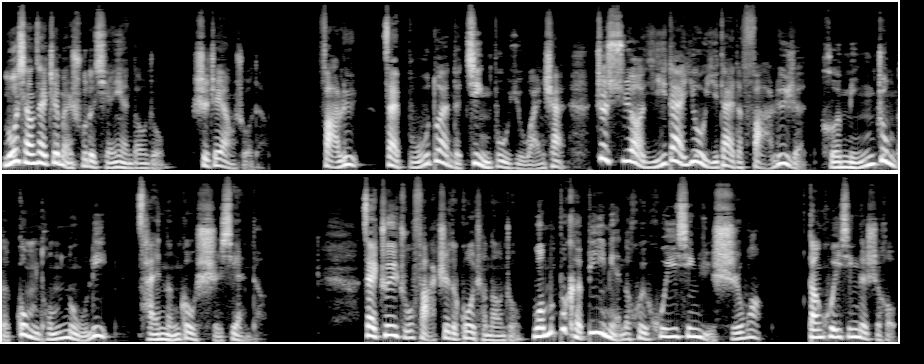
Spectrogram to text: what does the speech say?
罗翔在这本书的前言当中是这样说的：法律在不断的进步与完善，这需要一代又一代的法律人和民众的共同努力才能够实现的。在追逐法治的过程当中，我们不可避免的会灰心与失望。当灰心的时候，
